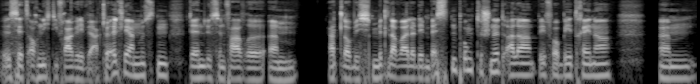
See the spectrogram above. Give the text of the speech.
Ist jetzt auch nicht die Frage, die wir aktuell klären müssten, denn Lucien Favre ähm, hat, glaube ich, mittlerweile den besten Punkteschnitt aller BVB-Trainer. Ähm,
